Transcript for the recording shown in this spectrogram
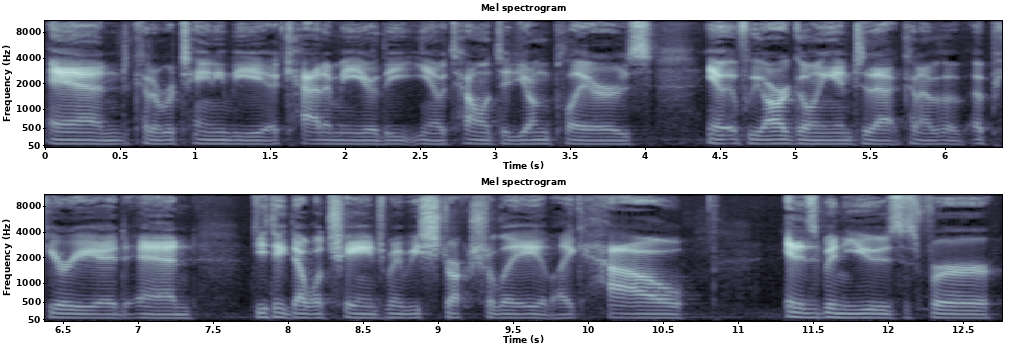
and kind of retaining the academy or the you know talented young players you know if we are going into that kind of a, a period and do you think that will change maybe structurally like how it has been used for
